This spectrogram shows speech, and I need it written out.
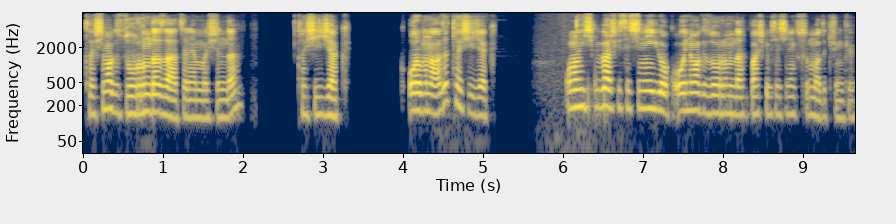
taşımak zorunda zaten en başında. Taşıyacak. Orman alacak taşıyacak. Onun hiçbir başka seçeneği yok. Oynamak zorunda. Başka bir seçenek sunmadık çünkü.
